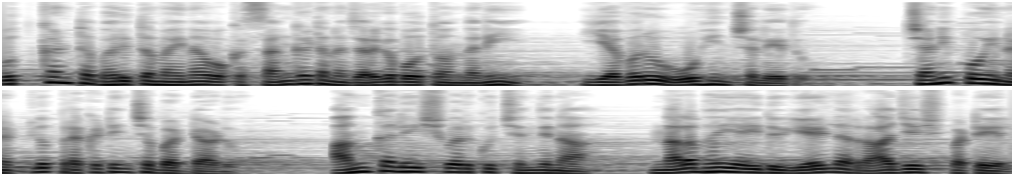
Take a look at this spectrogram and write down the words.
ఉత్కంఠభరితమైన ఒక సంఘటన జరగబోతోందని ఎవరూ ఊహించలేదు. చనిపోయినట్లు ప్రకటించబడ్డాడు. అంకలేశ్వర్కు చెందిన నలభై ఐదు ఏళ్ళ రాజేష్ పటేల్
